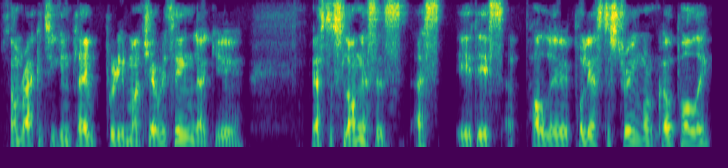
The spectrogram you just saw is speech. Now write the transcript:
Some rackets you can play pretty much everything. Like you just as long as it's, as it is a poly, polyester string or co-poly.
